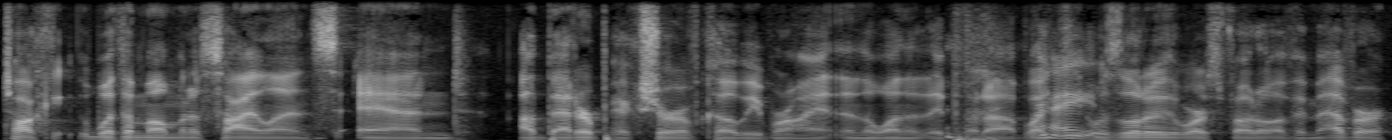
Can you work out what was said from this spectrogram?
talking with a moment of silence and a better picture of Kobe Bryant than the one that they put up. Like Right. it was literally the worst photo of him ever.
